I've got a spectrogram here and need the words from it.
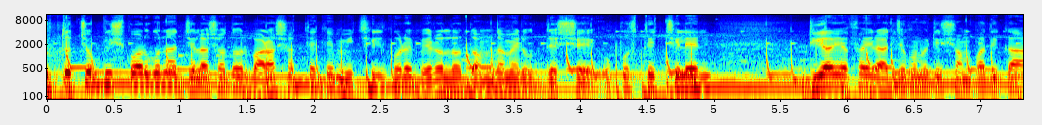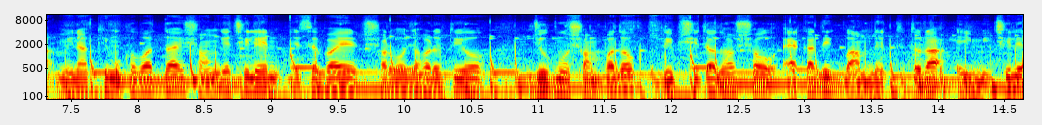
উত্তর চব্বিশ পরগনার জেলা সদর বারাসাত থেকে মিছিল করে বেরোলো দমদমের উদ্দেশ্যে। উপস্থিত ছিলেন ডিআইএফআই রাজ্য কমিটির সম্পাদিকা মীনাক্ষী মুখোপাধ্যায়, সঙ্গে ছিলেন এসএফআইয়ের সর্বভারতীয় যুগ্ম সম্পাদক দীপশিতা ধর সহ একাধিক বাম নেতৃত্বরা এই মিছিলে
